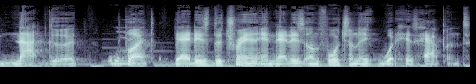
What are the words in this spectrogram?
not good, yeah. but that is the trend, and that is unfortunately what has happened.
